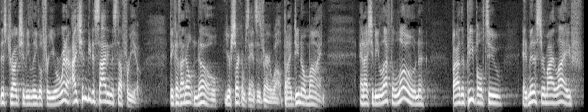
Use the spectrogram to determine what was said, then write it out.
this drug should be legal for you, or whatever. I shouldn't be deciding the stuff for you because I don't know your circumstances very well, but I do know mine, and I should be left alone by other people to administer my life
